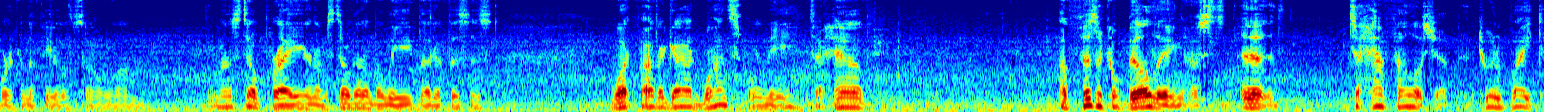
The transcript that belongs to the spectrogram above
working the field. So um, I'm gonna still pray, and I'm still gonna believe that if this is what Father God wants for me to have a physical building, a, uh, to have fellowship, to invite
